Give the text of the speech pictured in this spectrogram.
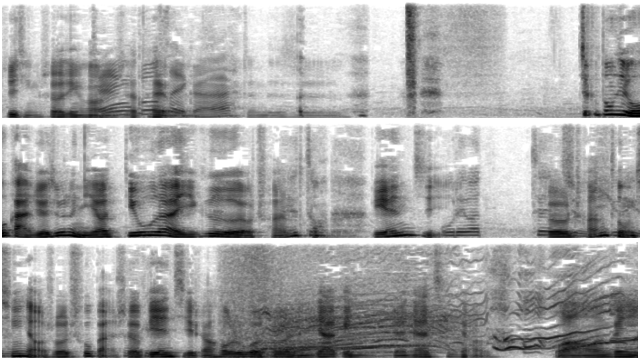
剧情设定方面实在太有问题，真的是。这个东西我感觉就是你要丢在一个传统编辑，就是传统轻小说出版社编辑，然后如果说人家给你人家轻小说网文给你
